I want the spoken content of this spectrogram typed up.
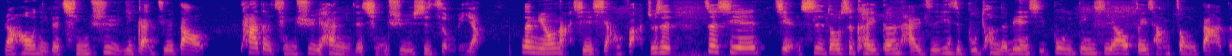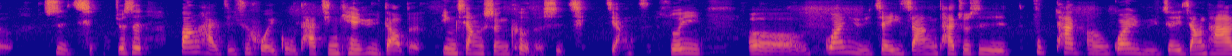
然后你的情绪，你感觉到他的情绪和你的情绪是怎么样？”那你有哪些想法？就是这些检视都是可以跟孩子一直不断的练习，不一定是要非常重大的事情，就是帮孩子去回顾他今天遇到的印象深刻的事情，这样子。所以，呃，关于这一章，他就是父他嗯、呃，关于这一章他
